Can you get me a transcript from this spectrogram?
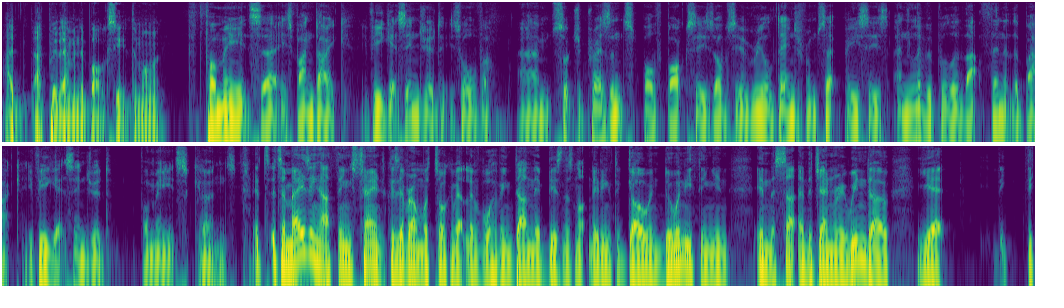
I'd I'd put them in the box seat at the moment. For me, it's uh, it's Van Dijk. If he gets injured, it's over. Um, such a presence, both boxes, obviously a real danger from set pieces, and Liverpool are that thin at the back. If he gets injured, for me, it's curtains. It's it's amazing how things change because everyone was talking about Liverpool having done their business, not needing to go and do anything in in the in the January window. Yet, the, the,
